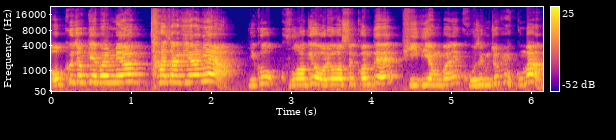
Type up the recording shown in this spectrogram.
엊그저께 발매한 타자기 아니야? 이거 구하기 어려웠을 건데 PD 양반이 고생 좀 했구만.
